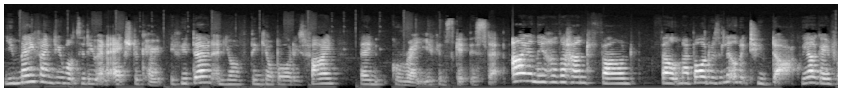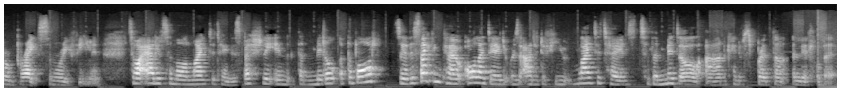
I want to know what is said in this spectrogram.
you may find you want to do an extra coat. If you don't and you think your board is fine, then great, you can skip this step. I, on the other hand, found felt my board was a little bit too dark. We are going for a bright summery feeling. So I added some more lighter tones, especially in the middle of the board. So the second coat, all I did was added a few lighter tones to the middle and kind of spread them a little bit.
